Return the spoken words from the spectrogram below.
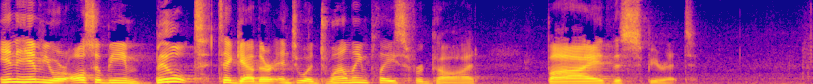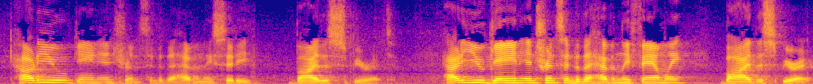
In him you are also being built together into a dwelling place for God by the Spirit. How do you gain entrance into the heavenly city? By the Spirit. How do you gain entrance into the heavenly family? By the Spirit.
